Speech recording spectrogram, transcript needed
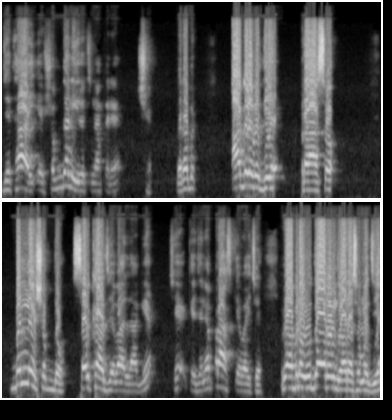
જે થાય એ શબ્દની રચના કરે છે. બરાબર? આગળ વધીએ. પ્રાસ બંને શબ્દો સરખા જેવા લાગે છે કે જેને પ્રાસ કહેવાય છે. હવે આપણે ઉદાહરણ દ્વારા સમજીએ.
